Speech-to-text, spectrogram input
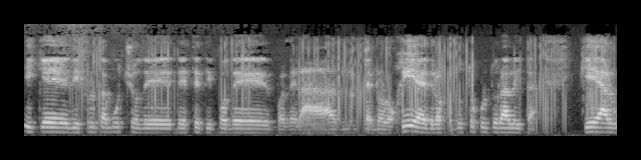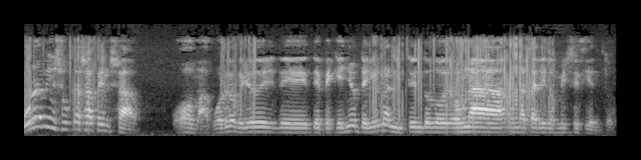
y que disfruta mucho de, este tipo de, pues de la tecnología y de los productos culturales y tal, que alguna vez en su casa ha pensado, oh, me acuerdo que yo de, pequeño tenía una Nintendo una, una Atari 2600,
